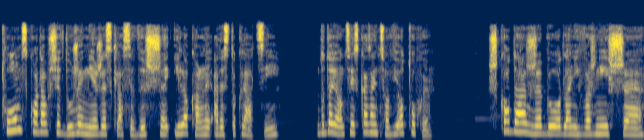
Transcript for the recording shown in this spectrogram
Tłum składał się w dużej mierze z klasy wyższej i lokalnej arystokracji, dodającej skazańcowi otuchy. Szkoda, że było dla nich ważniejsze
